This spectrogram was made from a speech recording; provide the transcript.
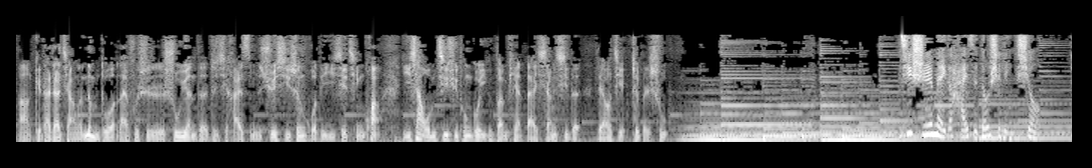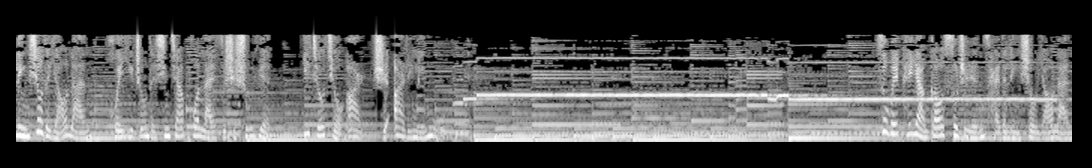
啊，给大家讲了那么多来福士书院的这些孩子们学习生活的一些情况。以下我们继续通过一个短片来详细的了解这本书。其实每个孩子都是领袖，领袖的摇篮，回忆中的新加坡来福士书院，一九九二至二零零五。作为培养高素质人才的领袖摇篮，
